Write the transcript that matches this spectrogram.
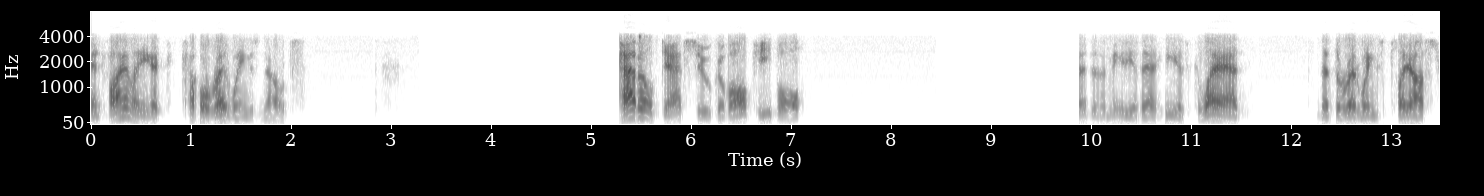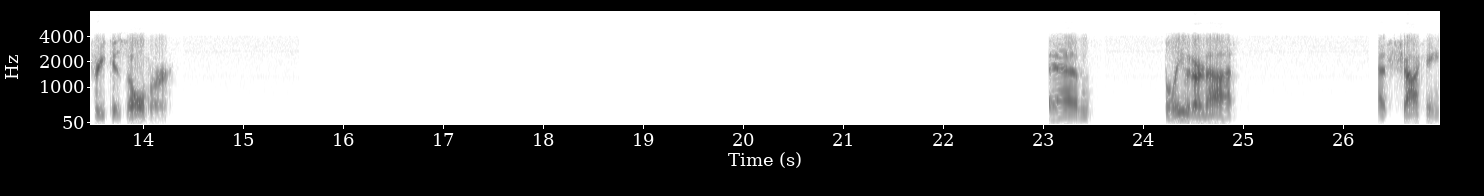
And finally, a couple Red Wings notes. Pavel Datsyuk, of all people, said to the media that he is glad that the Red Wings playoff streak is over. And believe it or not, as shocking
